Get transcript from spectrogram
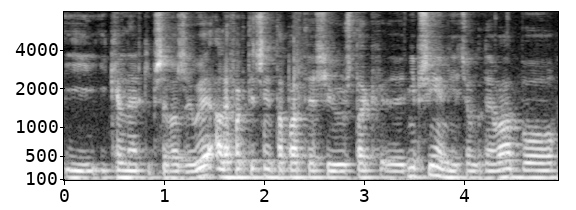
i, i kelnerki przeważyły, ale faktycznie ta partia się już tak nieprzyjemnie ciągnęła, bo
